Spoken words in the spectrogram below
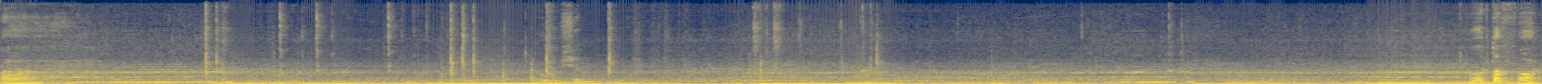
Ah. Oh shit. What the fuck?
